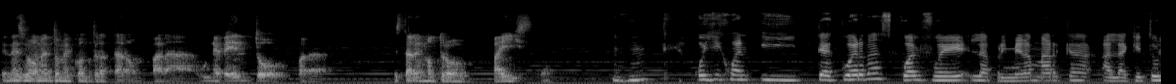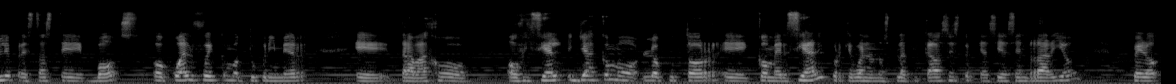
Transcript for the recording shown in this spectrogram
en ese momento me contrataron para un evento, para estar en otro país. Oye Juan, ¿y te acuerdas cuál fue la primera marca a la que tú le prestaste voz? ¿O cuál fue como tu primer eh, trabajo oficial ya como locutor eh, comercial? Porque bueno, nos platicabas esto que hacías en radio, pero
